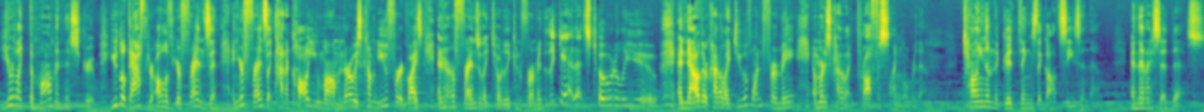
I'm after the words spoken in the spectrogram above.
you're like the mom in this group. You look after all of your friends, and, and your friends like kind of call you mom, and they're always coming to you for advice. And her friends are like totally confirming. They're like, yeah, that's totally you. And now they're kind of like, do you have one for me? And we're just kind of like prophesying over them, telling them the good things that God sees in them. And then I said this.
